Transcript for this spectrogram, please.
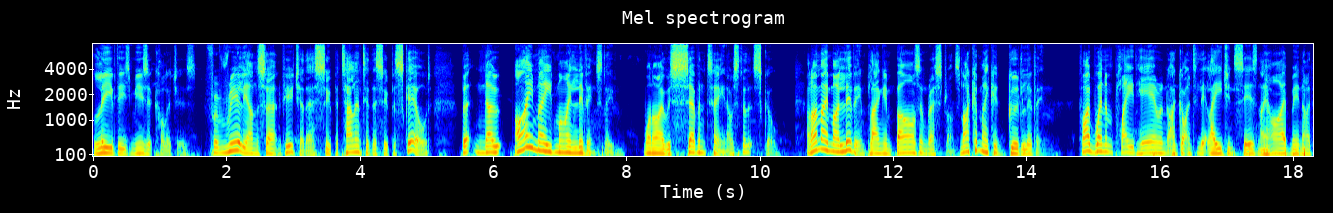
leave these music colleges for a really uncertain future. They're super talented, they're super skilled, but no, I made my living, Stephen, when I was 17. I was still at school. And I made my living playing in bars and restaurants, and I could make a good living. If I went and played here and I got into little agencies and they hired me and I'd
